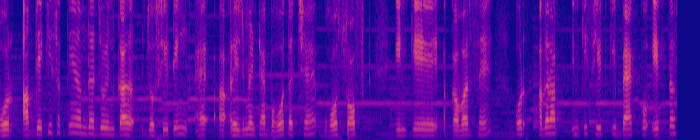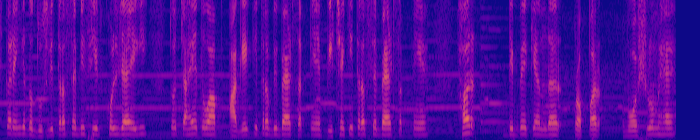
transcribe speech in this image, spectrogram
और आप देख ही सकते हैं अंदर जो इनका जो सीटिंग है अरेंजमेंट है, बहुत अच्छा है, बहुत सॉफ्ट इनके कवर्स हैं। और अगर आप इनकी सीट की बैक को एक तरफ़ करेंगे तो दूसरी तरफ़ से भी सीट खुल जाएगी। तो चाहे तो आप आगे की तरफ़ भी बैठ सकते हैं पीछे की तरफ़ से बैठ सकते हैं। हर डिब्बे के अंदर प्रॉपर वॉशरूम है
